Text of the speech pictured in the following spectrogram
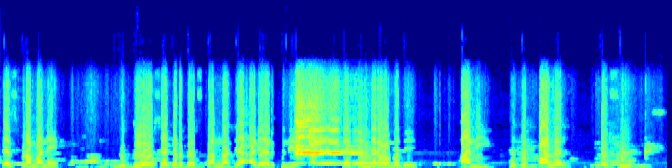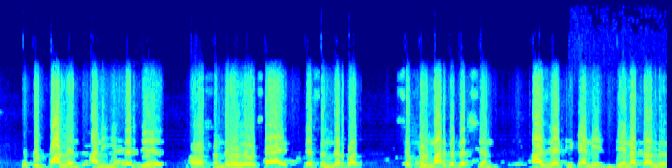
त्याचप्रमाणे दुग्ध व्यवसाय करत असताना ज्या अडीअडचणी येतात त्या संदर्भामध्ये आणि कुक्कुटपालन पशु कुक्कुटपालन आणि इतर जे संदर्भ व्यवसाय आहेत त्या संदर्भात सखोल मार्गदर्शन आज या ठिकाणी देण्यात आलं.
